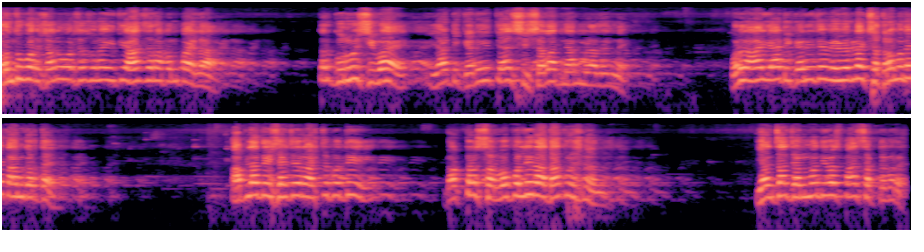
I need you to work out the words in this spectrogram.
परंतु वर्षानुवर्ष जुना इतिहास जर आपण पाहिला तर गुरु शिवाय या ठिकाणी त्या शिष्याला ज्ञान मिळालेलं नाही. म्हणून हा या ठिकाणी जे वेगवेगळ्या क्षेत्रामध्ये काम करताय आपल्या देशाचे राष्ट्रपती डॉक्टर सर्वपल्ली राधाकृष्णन यांचा जन्मदिवस पाच सप्टेंबर आहे.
